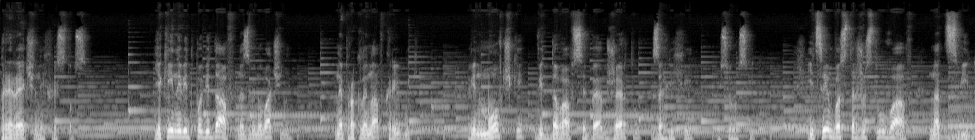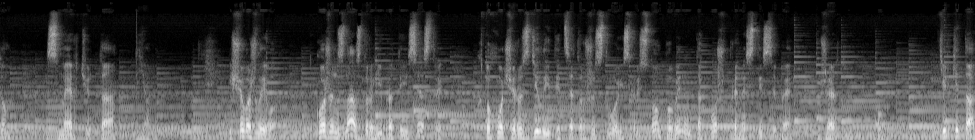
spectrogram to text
приречений Христос, який не відповідав на звинувачення, не проклинав кривдників. Він мовчки віддавав себе в жертву за гріхи усього світу. І цим восторжествував над світом, смертю та дьяволом. І що важливо, кожен з нас, дорогі брати і сестри, хто хоче розділити це торжество із Христом, повинен також принести себе в жертву Богу. Тільки так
